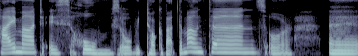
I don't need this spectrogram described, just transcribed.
Heimat is home. So we talk about the mountains or uh,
